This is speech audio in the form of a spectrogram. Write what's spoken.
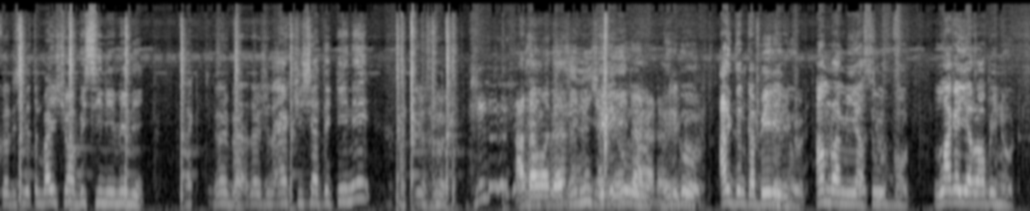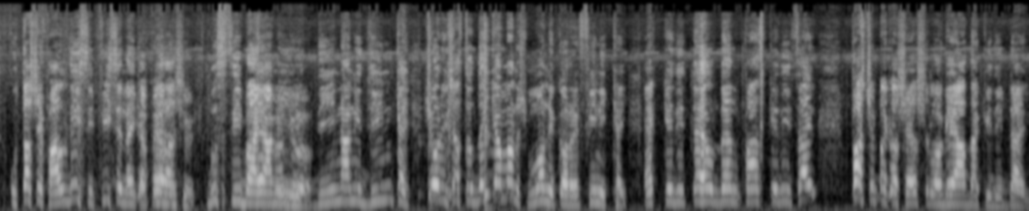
করেছিল ভাই সবই চিনি মিনি একই সাথে কিনি আরেকজন কা ভেরি গুড আমরা মিয়া সুট বুট লাগাইয়া রবিন হুড উতাসে ফাল দিছি পিছে নাই কা? প্যারাশুট বুঝছি ভাই আমিও। দিন আনি দিন খাই শরীর স্বাস্থ্য দেখে মানুষ মনে করে ফিনিক খাই। এক কেজি তেল দেন পাঁচ কেজি চাইল পাঁচশো টাকা শেষ লগে আধা কেজি ডাইল।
